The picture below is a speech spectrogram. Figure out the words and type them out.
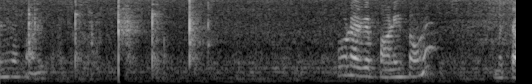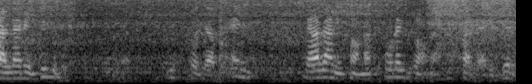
ਪਾਉਣੀ ਆ ਪਾਣੀ ਥੋੜਾ ਜਿਹਾ ਪਾਣੀ ਪਾਉਣਾ ਮਸਾਲਾ ਰਿੱਝ ਜਵੇ ਇਸ ਤੋਂ ਜ਼ਿਆਦਾ ਨਹੀਂ ਜ਼ਿਆਦਾ ਨਹੀਂ ਪਾਉਣਾ ਥੋੜਾ ਜਿਹਾ ਪਾਉਣਾ ਮਸਾਲਾ ਰਿੱਝ ਜਾਵੇ।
